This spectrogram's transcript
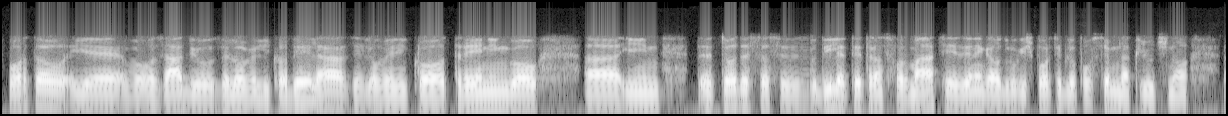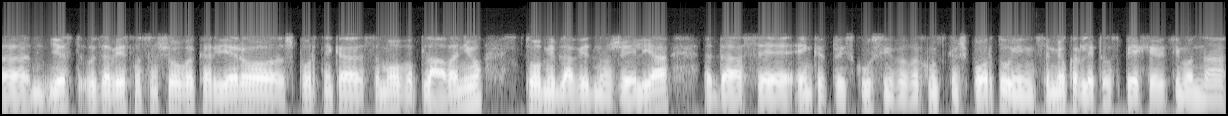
športov je v ozadju zelo veliko dela, zelo veliko treningov eh, in to, da so se zgodile te transformacije iz enega v drugi šport je bilo povsem naključno. Eh, jaz zavestno sem šel v kariero športnika samo v plavanju, to mi je bila vedno želja, da se enkrat preizkusim v vrhunskem športu in sem imel kar lepe uspehe. Recimo na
